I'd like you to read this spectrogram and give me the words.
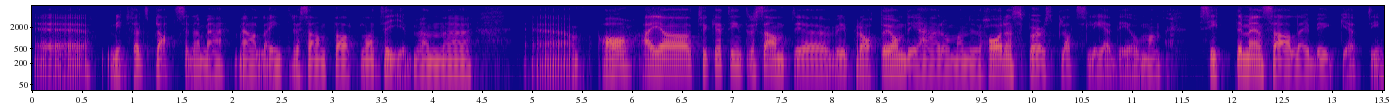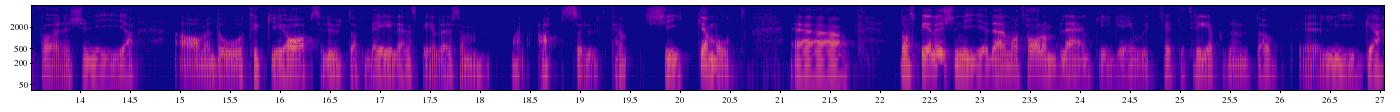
eh, mittfältsplatserna med, med alla intressanta alternativ. Men eh, ja, jag tycker att det är intressant. Vi pratar ju om det här om man nu har en Spurs-plats ledig och man sitter med en Salla i bygget inför en 29. Ja, men då tycker jag absolut att Bale är en spelare som man absolut kan kika mot. De spelar ju 29, däremot har de blank i Game Week 33 på grund av eh, liga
